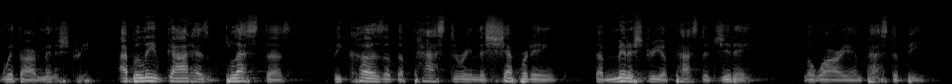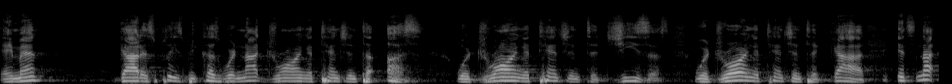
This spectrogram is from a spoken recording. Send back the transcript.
with our ministry. I believe God has blessed us because of the pastoring, the shepherding, the ministry of Pastor Jide Lawari and Pastor B. Amen? God is pleased because we're not drawing attention to us. We're drawing attention to Jesus. We're drawing attention to God. It's not,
